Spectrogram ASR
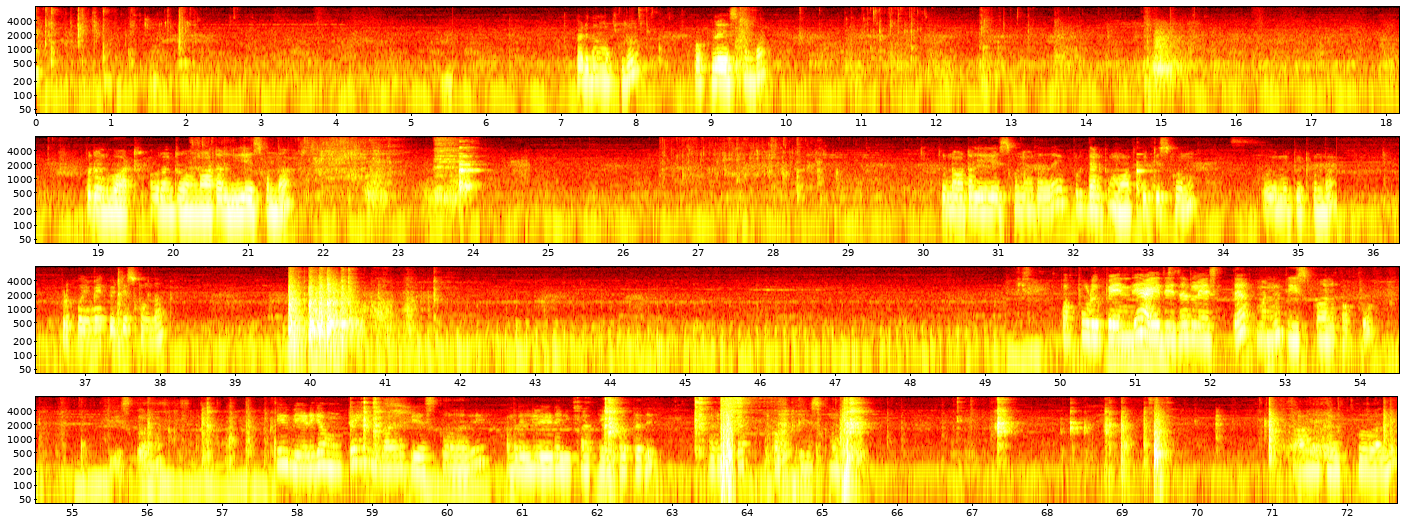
కడిగిన ముక్కలు పప్పులో వేసుకుందాం. ఇప్పుడు రెండు వాటర్ రెండు నోటాలు నీళ్ళు వేసుకుందాం. రెండు ఆటలు నీళ్ళు వేసుకున్నాం కదా ఇప్పుడు దానికి మూత పెట్టేసుకొని పొయ్యి మీద పెట్టుకుందాం. ఇప్పుడు పొయ్యి మీద పెట్టేసుకుందాం. పప్పు ఉడికిపోయింది. ఐదు ఇజర్లు వేస్తే మనం తీసుకోవాలి పప్పు. తీసుకోవాలి. వేడిగా ఉంటే ఇలా వేసుకోవాలి అందులో వెళ్ళి వేడి అయిపోతుంది. తర్వాత కప్పు తీసుకోవాలి. బాగా కలుపుకోవాలి.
